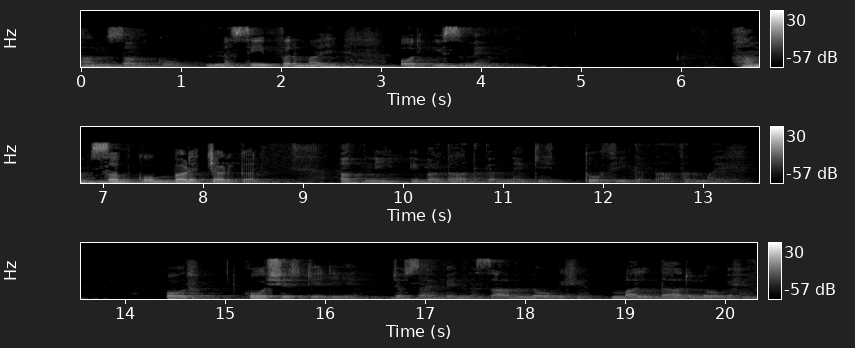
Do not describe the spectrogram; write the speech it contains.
ہم سب کو نصیب فرمائے اور اس میں ہم سب کو بڑھ چڑھ کر اپنی عبادات کرنے کی توفیق عطا فرمائے اور کوشش کیجیے، جو صاحب نصاب لوگ ہیں، مالدار لوگ ہیں،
